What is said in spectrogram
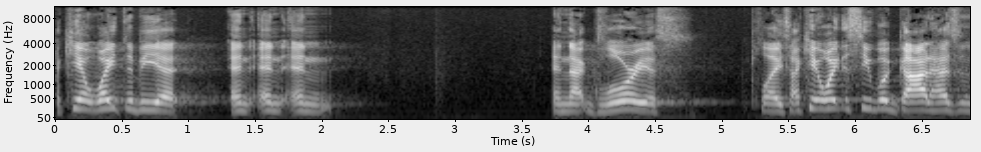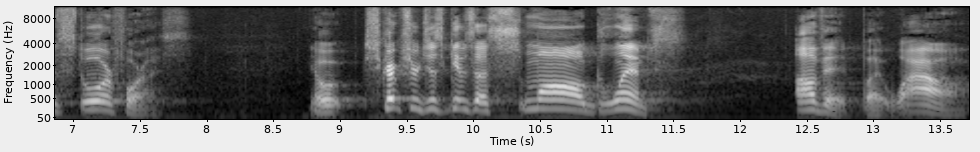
I can't wait to be at and and and and that glorious place. I can't wait to see what God has in store for us. You know, scripture just gives a small glimpse of it, but wow.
